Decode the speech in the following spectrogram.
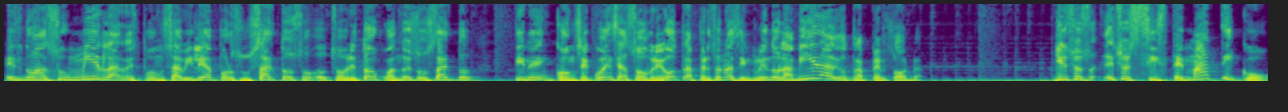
es no asumir la responsabilidad por sus actos, sobre todo cuando esos actos tienen consecuencias sobre otras personas, incluyendo la vida de otras personas. Y eso es, eso es sistemático,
